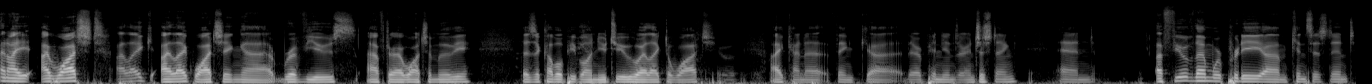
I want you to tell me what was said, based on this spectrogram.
and I I watched I like I like watching uh reviews after I watch a movie. There's a couple of people on YouTube who I like to watch who I kind of think uh, their opinions are interesting and a few of them were pretty um, consistent.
